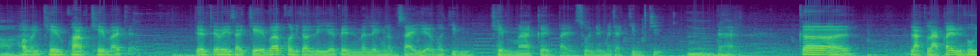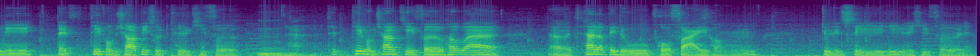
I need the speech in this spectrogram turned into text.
อ๋อพฮะอมันเค็มความเค็มอาจจะ จะจะไปสังเกตว่าคนเกาหลีจะเป็นมะเร็งลำไส้เยอะเพราะกินเค็มมากเกินไป ส่วนหนึ่งมาจากกิมจิอืมนะฮะก็หลักๆก็จะเป็นพวกนี้ แต่ที่ผมชอบที่สุดคือคีเฟอร์อืมฮะที่ที่ผมชอบคีเฟอร์เพราะว่าเอ่อถ้าเราไปดูโปรไฟล์ของจุลินทรีย์ที่อยู่ในคีเฟอร์เนี่ย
